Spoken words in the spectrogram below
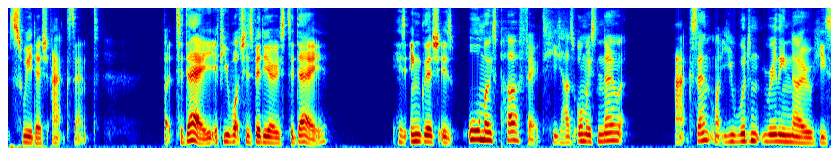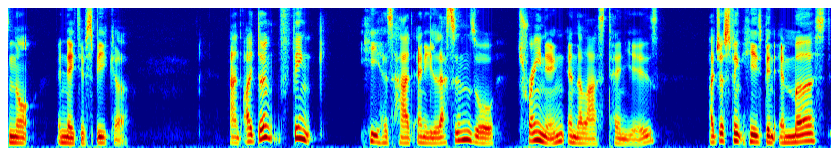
Swedish accent. But today, if you watch his videos today, his English is almost perfect. He has almost no accent, like you wouldn't really know he's not a native speaker. And I don't think he has had any lessons or training in the last 10 years. I just think he's been immersed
